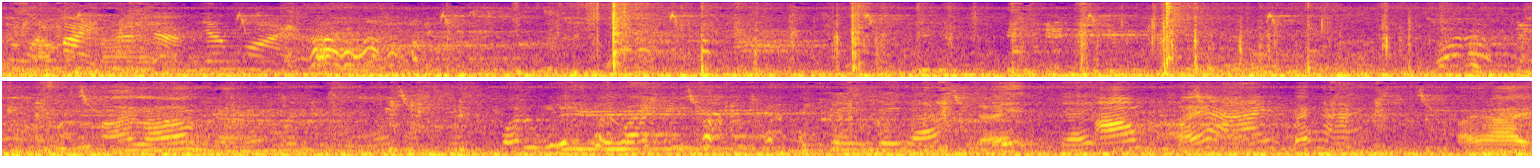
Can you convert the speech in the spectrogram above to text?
chưa mày sao giảm ra ngoài gì gì hả? Chị Không, bảy hai, bảy hai. phải hai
